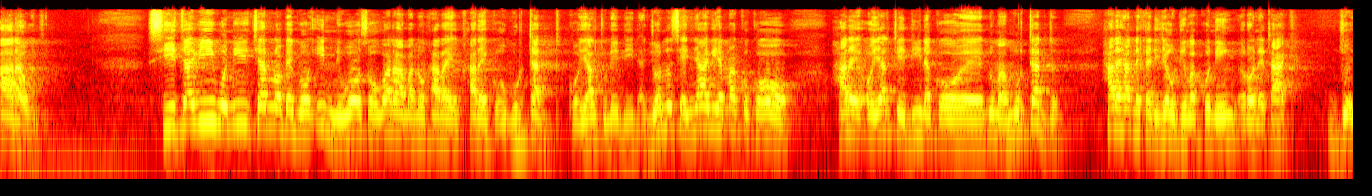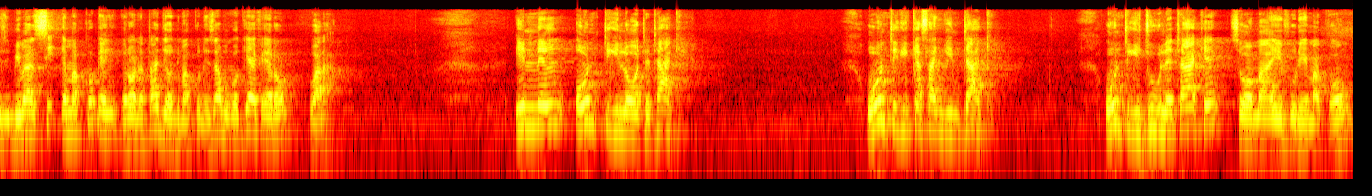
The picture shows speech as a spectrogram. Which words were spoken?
arawji. Si tawi woni ceernoɓe goo inni wo so warama ɗon haray haray ko murtad ko yaltude diina joni noon si ñaawi e makko ko o haray o yalti e diina ko ɗuma murtad haray hande kadi jawdi makko ndin ronetake. Bima siɗɗe makko ɓen ronata jawdi makko ndin saabu ko kefeero wara. Innen on tigi lootetake on tigi kasangintake on tigi juuletake so maayi furi makko on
